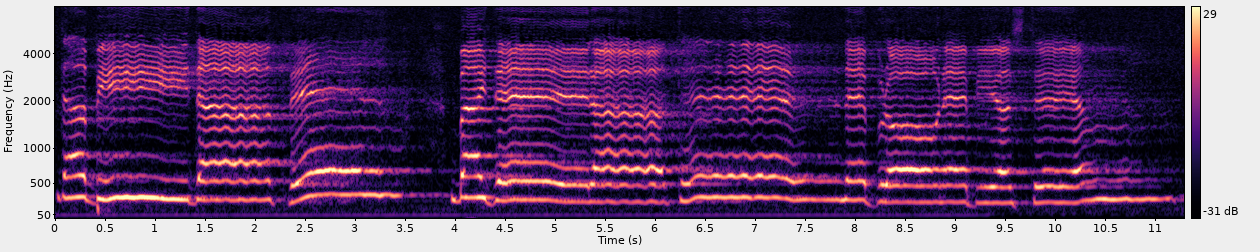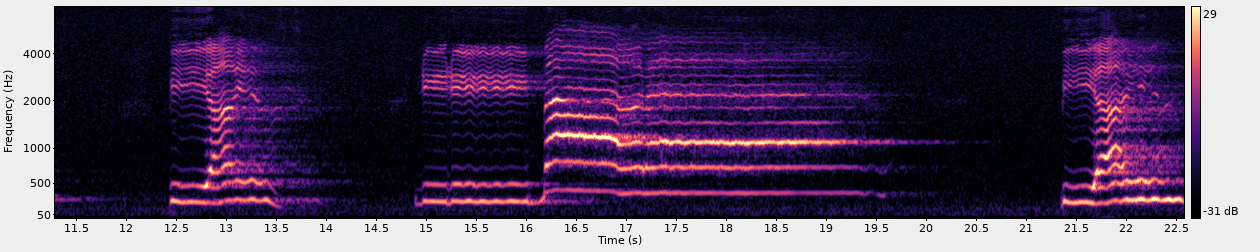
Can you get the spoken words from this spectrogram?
da vida tem Baidera tenebro nebiasteam Pies di mare Pies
